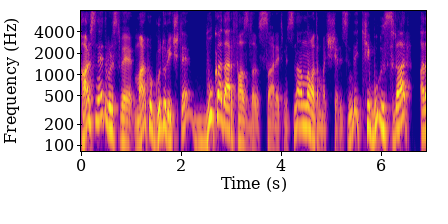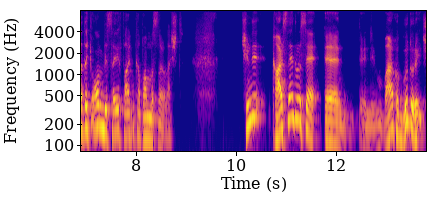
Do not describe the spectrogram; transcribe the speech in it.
Carson Edwards ve Marco Guduric'te bu kadar fazla ısrar etmesini anlamadım maç içerisinde. Ki bu ısrar aradaki 11 sayı farkın kapanmasına yol açtı. Şimdi Carson Edwards ve e, Marco Guduric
